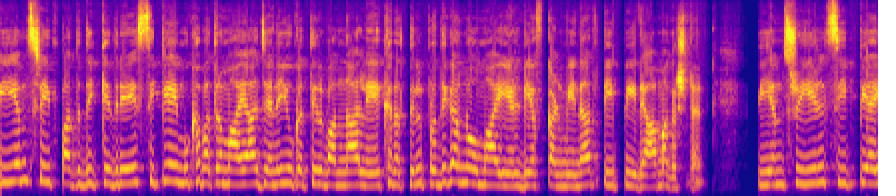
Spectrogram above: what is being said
പി എം ശ്രീ പദ്ധതിക്കെതിരെ സി പി ഐ മുഖപത്രമായ ജനയുഗത്തിൽ വന്ന ലേഖനത്തിൽ പ്രതികരണവുമായി L D F convener T P Ramakrishnan. P M ശ്രീയിൽ സി പി ഐ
